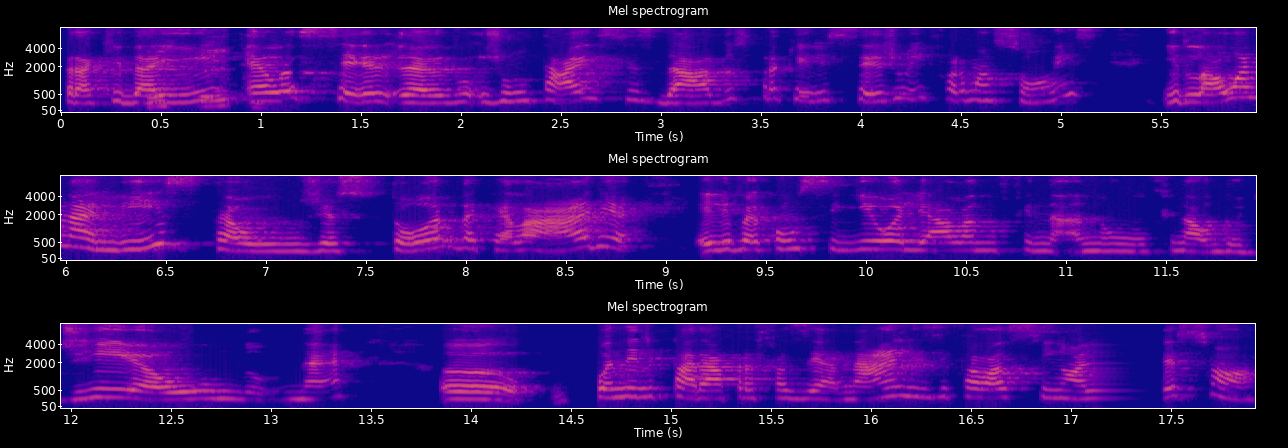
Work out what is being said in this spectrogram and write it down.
Para que daí elas se, juntar esses dados para que eles sejam informações e lá o analista, o gestor daquela área, ele vai conseguir olhar lá no, fina, no final do dia ou no, né, uh, quando ele parar para fazer análise e falar assim, olha só,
